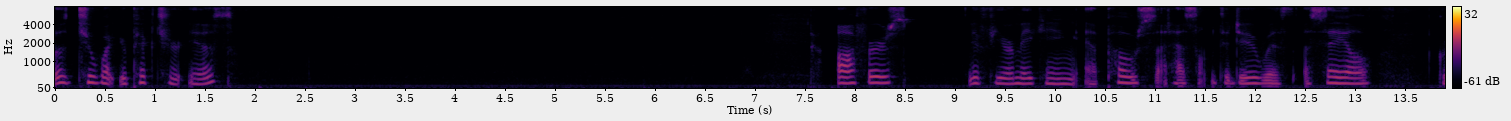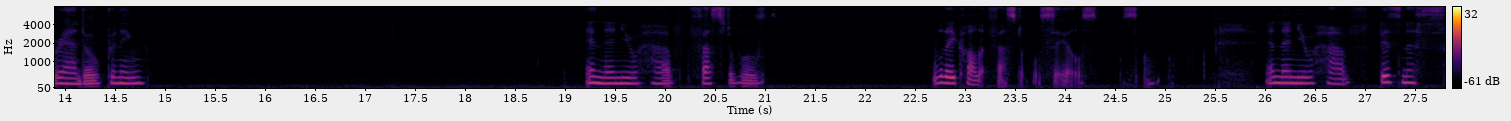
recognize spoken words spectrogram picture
uh, to what your picture is. Offers if you're making a post that has something to do with a sale, grand opening. And then you have festivals. Well, they call it festival sales. So and then you have business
